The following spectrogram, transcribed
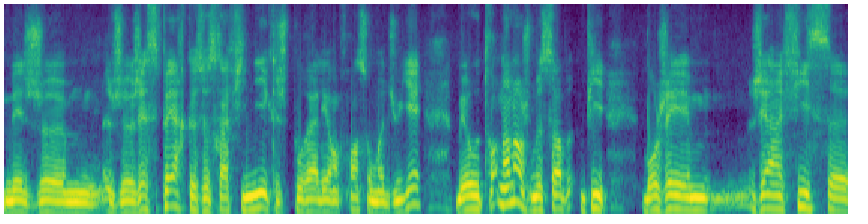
Mais je, je- j'espère que ce sera fini et que je pourrai aller en France au mois de juillet. Mais autre, non, non, je me sens. Puis bon, j'ai, j'ai un fils. euh,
